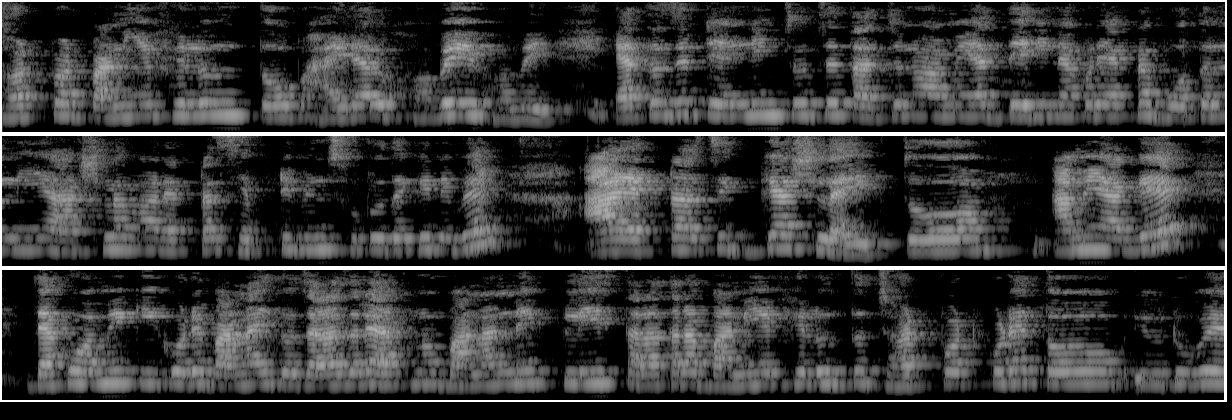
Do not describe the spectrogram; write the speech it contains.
ঝটপট বানিয়ে ফেলুন। তো ভাইরাল হবেই হবে। এত যে ট্রেন্ডিং চলছে, তার জন্য আমি আর দেরি না করে একটা বোতল নিয়ে আসলাম আর একটা সেফটি পিন ছোটো দেখে নেবেন। আর একটা আছে গ্যাস লাইট। তো আমি আগে দেখো আমি কি করে বানাই, তো যারা যারা এখনও বানান নেই প্লিজ তারা তারা বানিয়ে ফেলুন তো ঝটপট করে। তো ইউটিউবে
